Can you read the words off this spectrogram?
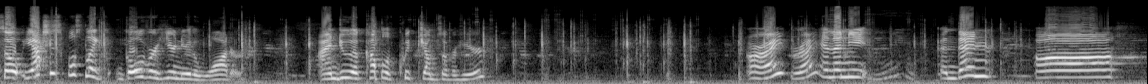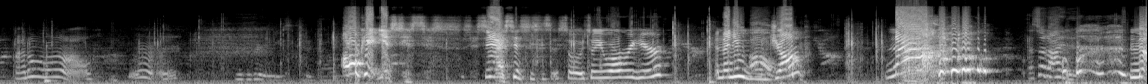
So you're actually supposed to like go over here near the water, and do a couple of quick jumps over here. All right, right, and then you, and then, uh, I don't know. Mm. Okay, yes, yes, yes, yes, yes, yes, yes, yes, yes. So, so you over here, and then you Oh. jump. No! That's what I did. no!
